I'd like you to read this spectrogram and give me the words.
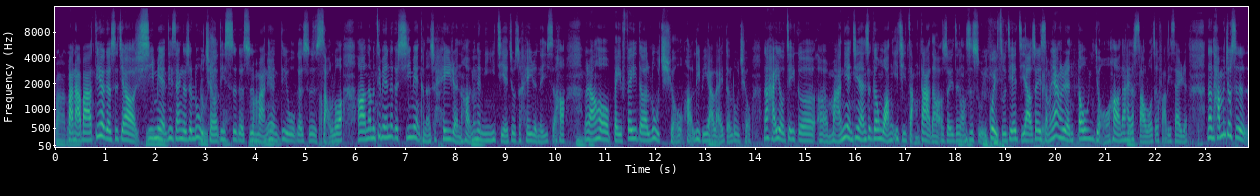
巴拿巴，第二个是叫西面，第三个是路球，第四个是马念，第五个是扫罗。啊，那么这边那个西面可能是黑人哈，那个尼杰就是黑人的意思哈。然后北非的路球哈，利比亚来的路球。那还有这个呃马念，竟然是跟王一起长大的，所以这种是属于贵族阶级啊。所以什么样的人都有哈。那还有扫罗这个法利赛人，那他们就是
